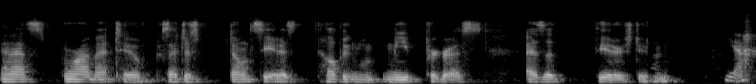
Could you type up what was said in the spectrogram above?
and that's where I'm at too, because I just don't see it as helping me progress as a theater student. Yeah.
